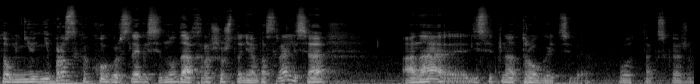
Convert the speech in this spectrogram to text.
том не, не просто как Hogwarts Legacy, ну да, хорошо, что не обосрались, а она действительно трогает тебя, вот так скажем.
